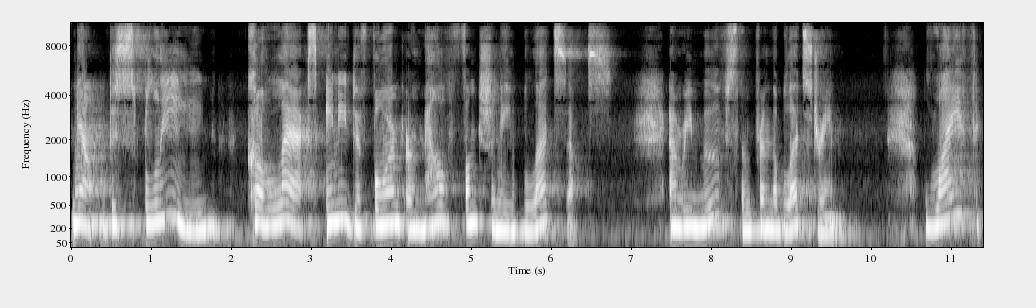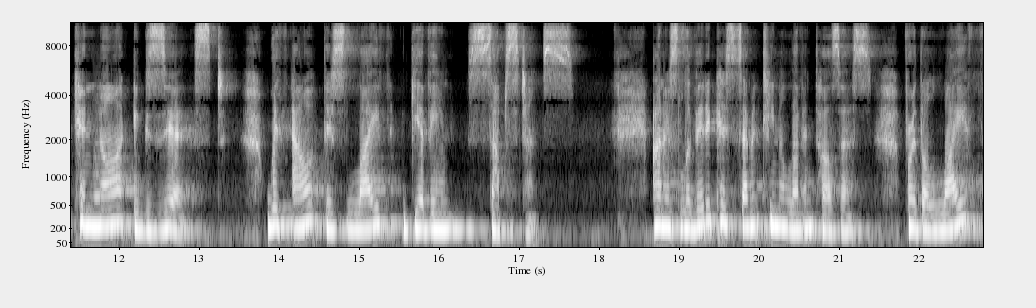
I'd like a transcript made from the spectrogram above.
Now, the spleen collects any deformed or malfunctioning blood cells and removes them from the bloodstream. Life cannot exist without this life giving substance. And as Leviticus 17:11 tells us, for the life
